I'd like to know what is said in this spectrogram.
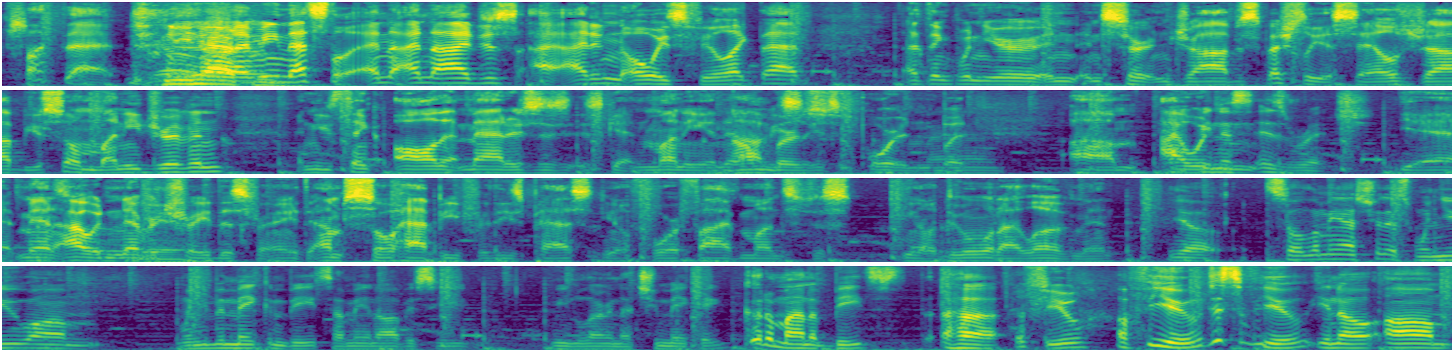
fuck that. you know what I mean? That's the, and and I just I, I didn't always feel like that. I think when you're in, in certain jobs, especially a sales job, you're so money driven, and you think all that matters is, is getting money, and obviously it's important. But Man. Um, I would is rich. yeah, man, I would never Yeah. trade this for anything. I'm so happy for these past, you know, four or five months, just you know, doing what I love, man. Yo, so let me ask you this: When you um, when you've been making beats, I mean, obviously we learned that you make a good amount of beats. Uh, A few. a few, just a few. You know, um,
